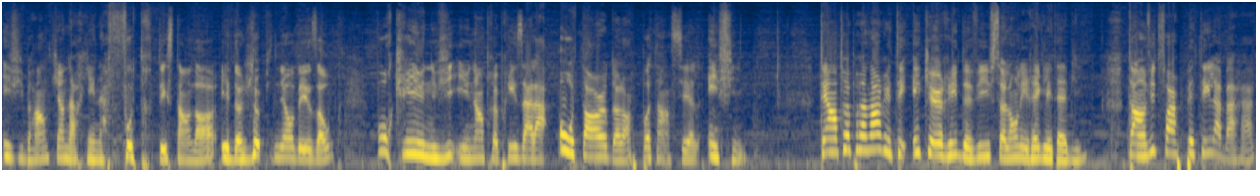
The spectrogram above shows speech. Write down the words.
et vibrante qui en a rien à foutre des standards et de l'opinion des autres pour créer une vie et une entreprise à la hauteur de leur potentiel infini. T'es entrepreneur et t'es écœuré de vivre selon les règles établies. T'as envie de faire péter la baraque.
